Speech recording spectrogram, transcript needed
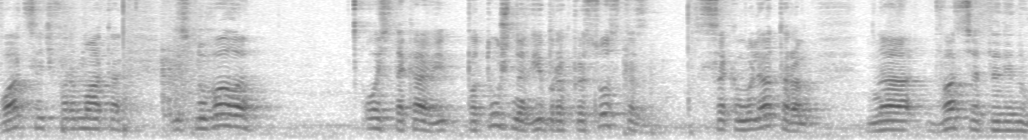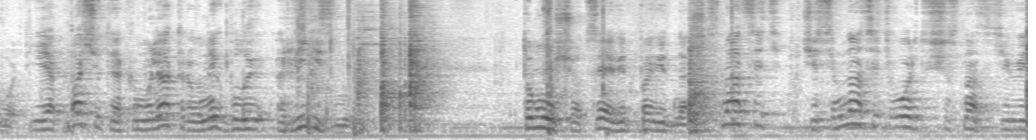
20 формата, існувала ось така потужна віброприсоска з, акумулятором на 21 вольт. І як бачите, акумулятори у них були різні. Тому що це відповідно 16 чи 17 вольт, 16,8,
